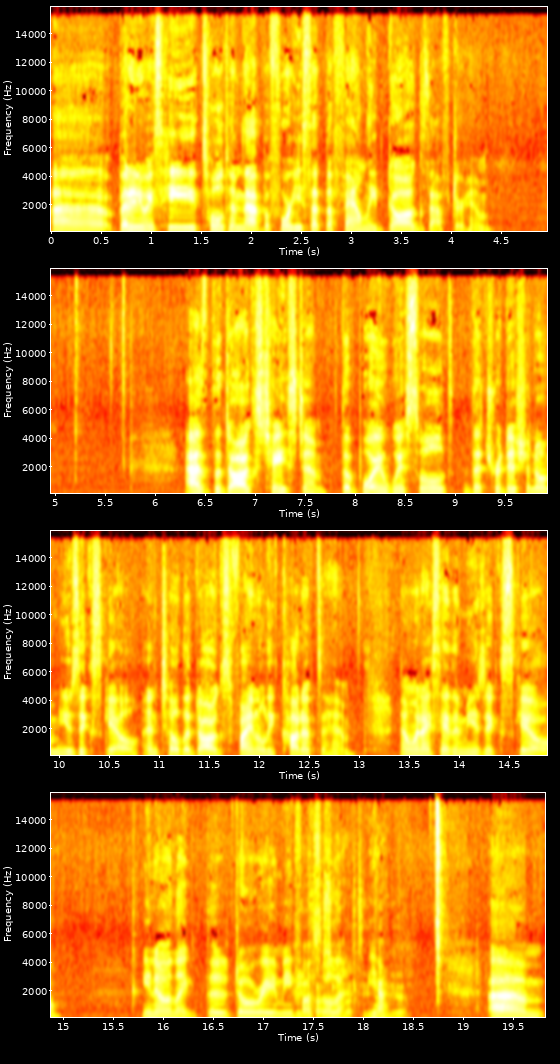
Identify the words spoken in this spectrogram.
Uh, but anyways, he told him that before he set the family dogs after him. As the dogs chased him, the boy whistled the traditional music scale until the dogs finally caught up to him. And when I say the music scale, you know, like the do re mi Mi, fa sol, la- la, ti, do, yeah. yeah. Um,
